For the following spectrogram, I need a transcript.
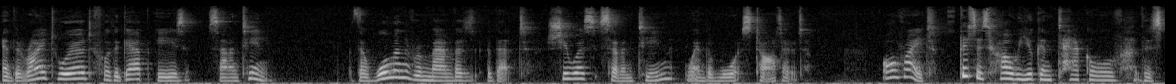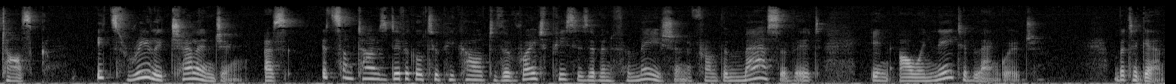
and the right word for the gap is 17. The woman remembers that she was 17 when the war started. All right, this is how you can tackle this task. It's really challenging as it's sometimes difficult to pick out the right pieces of information from the mass of it in our native language. But again,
